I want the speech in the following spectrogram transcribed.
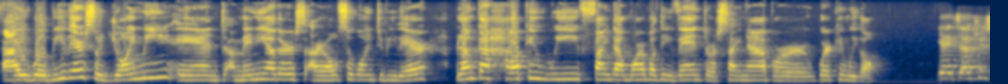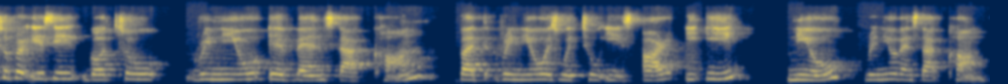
I will be there, so join me, and many others are also going to be there. Blanca, how can we find out more about the event or sign up, or where can we go? Yeah, it's actually super easy. Go to renewevents.com but renew is with two E's, R E E, new, renewevents.com.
